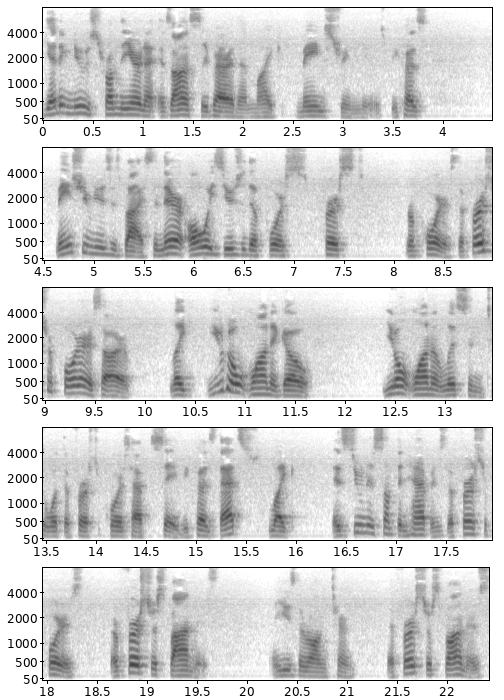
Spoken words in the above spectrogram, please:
getting news from the internet is honestly better than like mainstream news because mainstream news is biased and they're always usually the first first reporters. The first reporters are like you don't want to go you don't want to listen to what the first reporters have to say because that's like as soon as something happens, the first reporters or first responders, I use the wrong term. The first responders,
